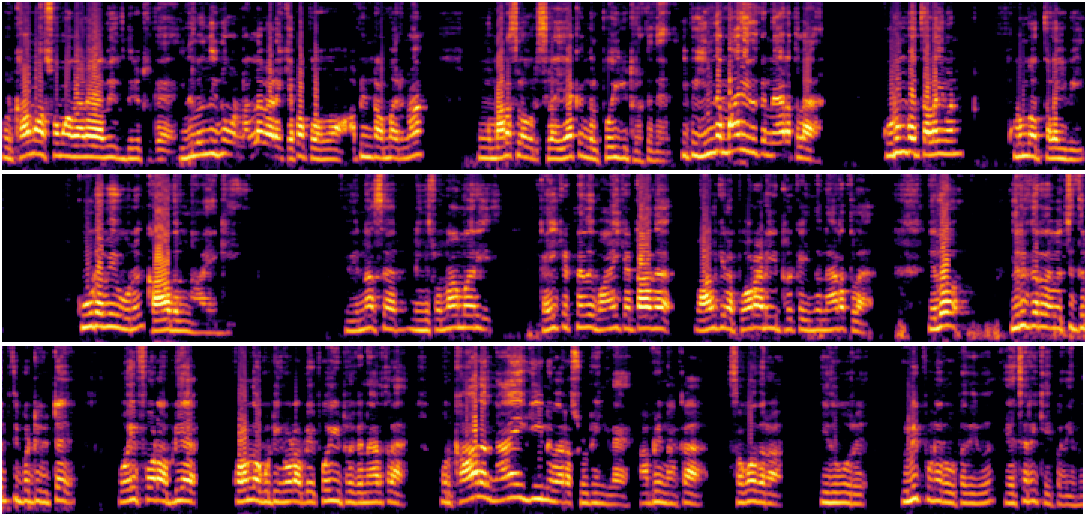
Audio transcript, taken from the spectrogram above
ஒரு காமா சோமா வேலையாவே இருந்துகிட்டு இருக்கு. இதுல இருந்து இன்னும் ஒரு நல்ல வேலைக்கு எப்ப போவோம் அப்படின்ற மாதிரினா உங்க மனசுல ஒரு சில ஏக்கங்கள் போய்கிட்டு இருக்குது. இப்ப இந்த மாதிரி இருக்கிற நேரத்துல குடும்ப தலைவன் குடும்ப தலைவி கூடவே ஒரு காதல் நாயகி. இது என்ன சார்? நீங்க சொன்ன மாதிரி கை கட்டினது வாய் கட்டாத வாழ்க்கையில போராடிக்கிட்டு இருக்க இந்த நேரத்துல ஏதோ இருக்கிறத வச்சு திருப்திப்பட்டுக்கிட்டு ஒய்ஃபோட அப்படியே குழந்தை குட்டிங்களோட அப்படியே போயிட்டு இருக்க நேரத்துல ஒரு காதல் நாயகின்னு வேற சொல்றீங்களே அப்படின்னாக்கா சகோதரா இது ஒரு விழிப்புணர்வு பதிவு எச்சரிக்கை பதிவு.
